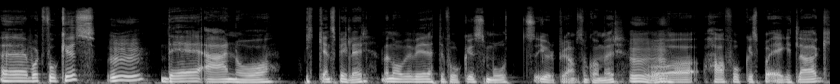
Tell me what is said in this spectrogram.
eh, vårt fokus Mm. det er nå ikke en spiller, men nå vil vi rette fokus mot juleprogram som kommer. Mm. Og ha fokus på eget lag.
